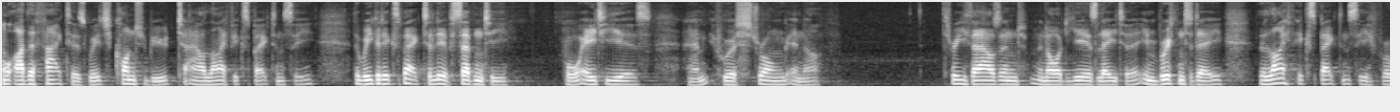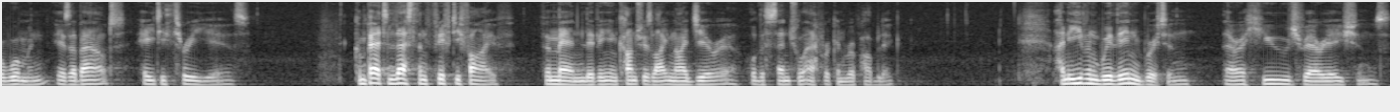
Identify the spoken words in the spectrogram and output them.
or other factors which contribute to our life expectancy, that we could expect to live 70 or 80 years um, if we were strong enough. 3,000 and odd years later, in Britain today, the life expectancy for a woman is about 83 years, compared to less than 55 for men living in countries like Nigeria or the Central African Republic. And even within Britain, there are huge variations,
